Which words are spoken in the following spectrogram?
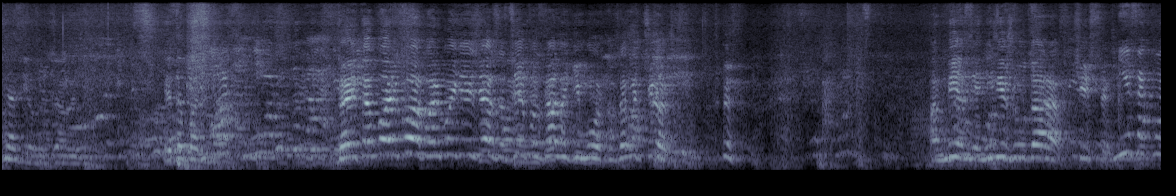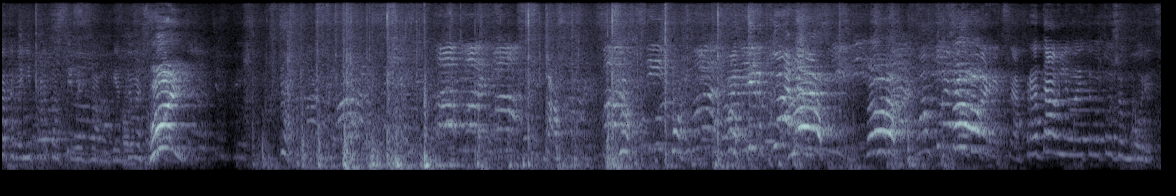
Нельзя делать за ноги. Это борьба. Да это борьба, борьбы нельзя, зацепы за ноги можно. Да вы чё? Обмен, я не вижу ударов чистых. Не захватывай, не протаскивай за ноги. Бой! Стоп! Он тоже борется. Продавливает его, тоже борется.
